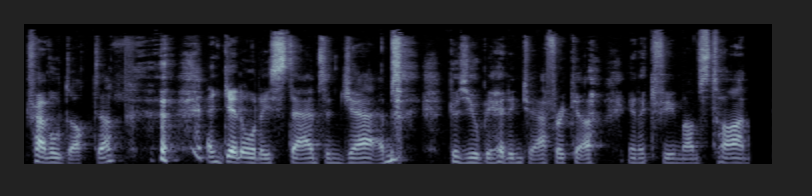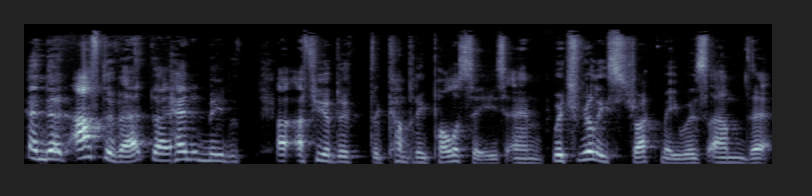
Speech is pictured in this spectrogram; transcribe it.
travel doctor and get all these stabs and jabs because you'll be heading to Africa in a few months' time. And then after that, they handed me a, a few of the, the company policies, and which really struck me was um the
